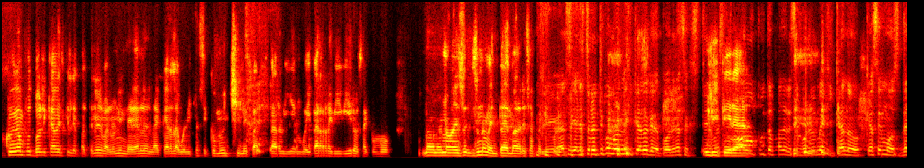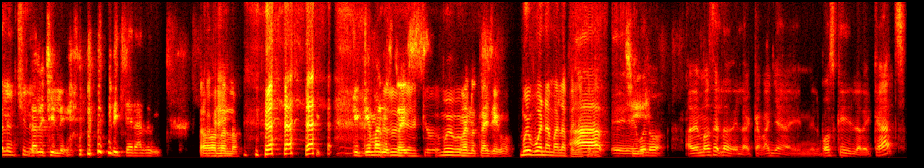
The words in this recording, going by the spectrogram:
juegan fútbol y cada vez que le patean el balón y le dan en la cara a la abuelita se come un chile para estar bien, güey, para revivir, o sea, como... No, no, no, es, es una mentada de madre esa Sí, película. así, el estereotipo más mexicano que podrías existir. Literal. Oh, puta madre, se murió un mexicano. ¿Qué hacemos? Dale un chile. Dale chile, literal, güey. No, Ok. no, no. ¿Qué, qué más nos Muy bien, traes? qué- muy, ¿Qué muy- traes, Diego? muy buena, mala película. Ah, eh, Sí. bueno, además de la de la cabaña en el bosque y la de Cats,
